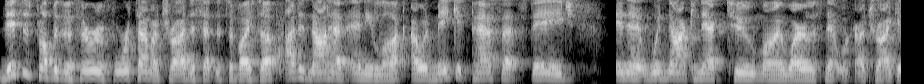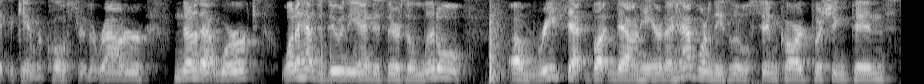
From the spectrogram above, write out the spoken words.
this is probably the third or fourth time I tried to set this device up. I did not have any luck. I would make it past that stage and then it would not connect to my wireless network. I tried getting the camera closer to the router. None of that worked. What I had to do in the end is there's a little um, reset button down here, and I have one of these little SIM card pushing pins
